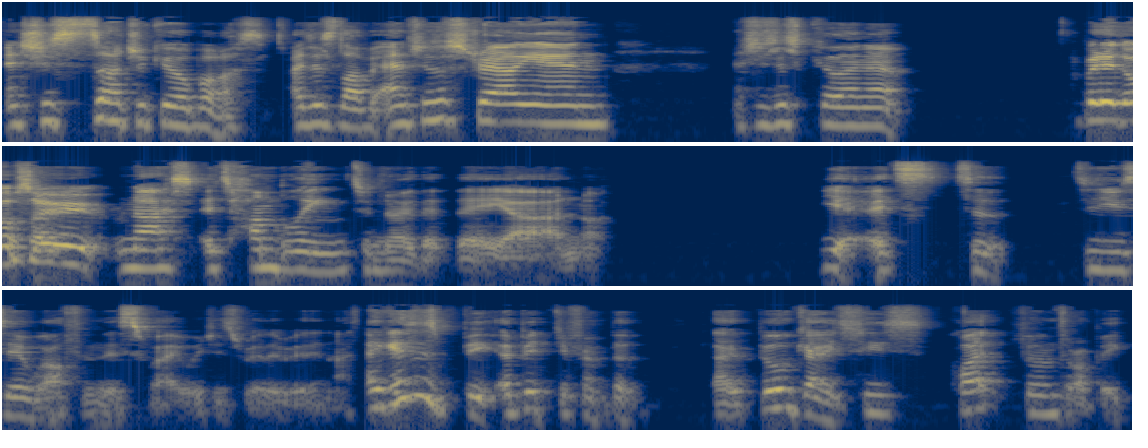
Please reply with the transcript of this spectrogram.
And she's such a girl boss. I just love it. And she's Australian and she's just killing it. But it's also nice, it's humbling to know that they are not yeah, it's to to use their wealth in this way, which is really, really nice. I guess it's a bit different, but like Bill Gates, he's quite philanthropic,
